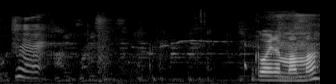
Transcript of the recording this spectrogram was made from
Virtually high prices. Going to mama?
